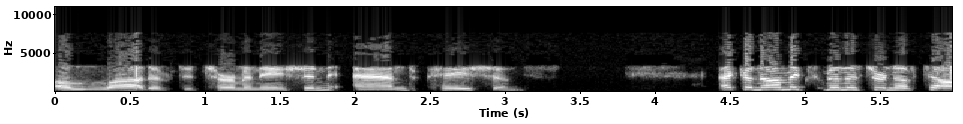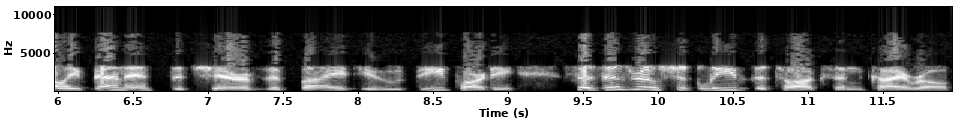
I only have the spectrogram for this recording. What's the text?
a lot of determination and patience. Economics Minister Naftali Bennett, the chair of the Bayit Yehudi party, says Israel should leave the talks in Cairo.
